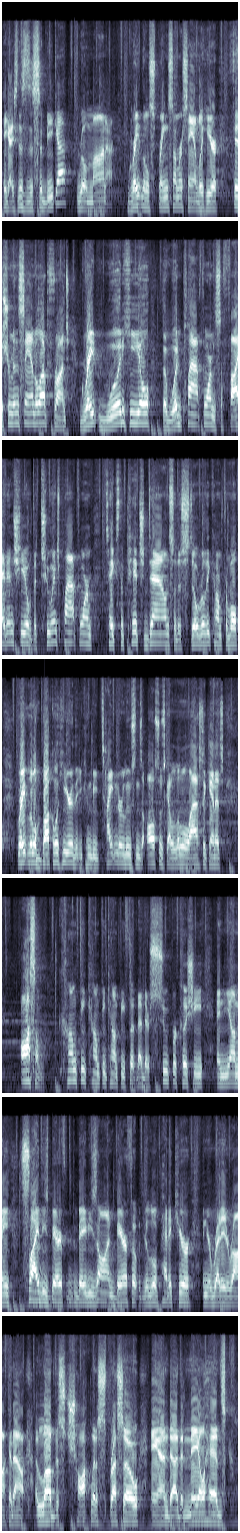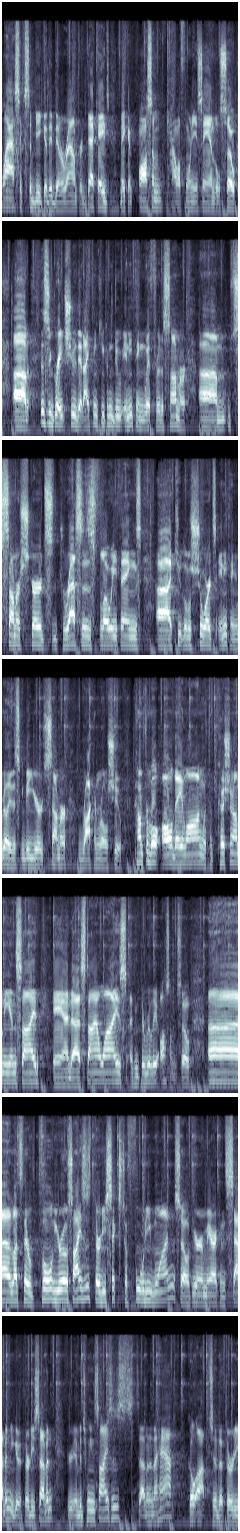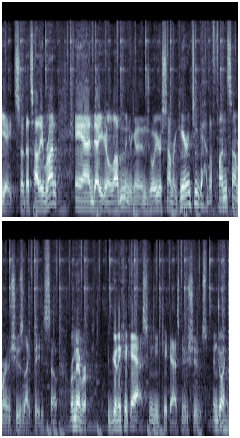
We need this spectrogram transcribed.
Hey guys, this is a Sbicca Romana. Great little spring summer sandal here. Fisherman sandal up front. Great wood heel. The wood platform, it's a five inch heel with a two inch platform. Takes the pitch down so they're still really comfortable. Great little buckle here that you can be tightened or loosened. Also, it's got a little elastic in it. Awesome comfy, comfy, comfy footbed. They're super cushy and yummy. Slide these bare babies on barefoot with your little pedicure and you're ready to rock it out. I love this chocolate espresso and uh, the nail heads, classic Sbicca. They've been around for decades, making awesome California sandals. So um, this is a great shoe that I think you can do anything with for the summer. Um, summer skirts, dresses, flowy things, uh, cute little shorts, anything really. This could be your summer rock and roll shoe. Comfortable all day long with the cushion on the inside and uh, style wise, I think they're really awesome. So uh, that's their full Euro sizes, 36 to 41. So if you're an American seven, you get a 37. If you're in between sizes, seven and a half, go up to the 38. So that's how they run, and uh, you're gonna love them and you're gonna enjoy your summer. Guaranteed to have a fun summer in shoes like these. So remember, you're gonna kick ass, you need kick ass new shoes. Enjoy.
